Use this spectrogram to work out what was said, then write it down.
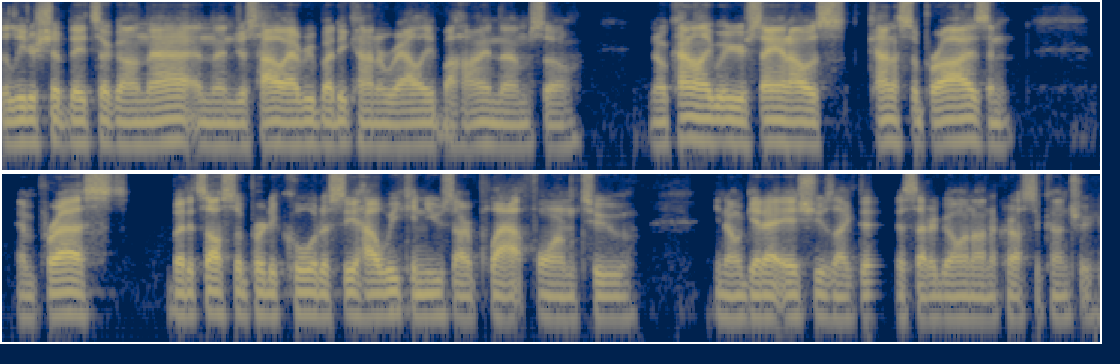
the leadership they took on that, and then just how everybody kind of rallied behind them. So, you know, kind of like what you're saying, I was kind of surprised and impressed but it's also pretty cool to see how we can use our platform to, you know, get at issues like this that are going on across the country.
